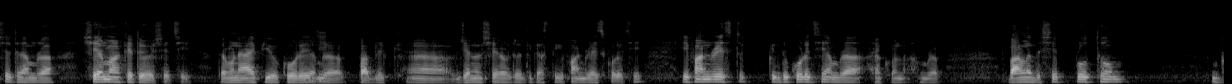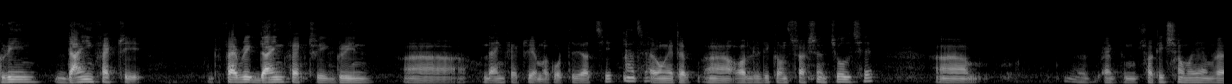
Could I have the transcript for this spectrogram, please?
সেটা আমরা শেয়ার মার্কেটেও এসেছি। তার মানে আইপিও করে আমরা পাবলিক জেনারেল শেয়ার হোল্ডারদের কাছ থেকে ফান্ড রেজ করেছি। এই ফান্ড রেজটা কিন্তু করেছি আমরা এখন আমরা বাংলাদেশে প্রথম green dyeing factory fabric dyeing factory green dyeing factory আমরা করতে যাচ্ছি। আচ্ছা। এবং এটা অলরেডি কনস্ট্রাকশন চলছে। একদম সঠিক সময়ে আমরা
